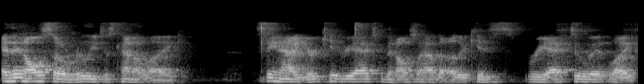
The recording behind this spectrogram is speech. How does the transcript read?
and then also really just kind of like seeing how your kid reacts, but then also how the other kids react to it. Like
